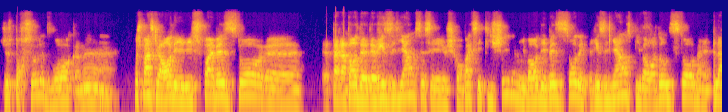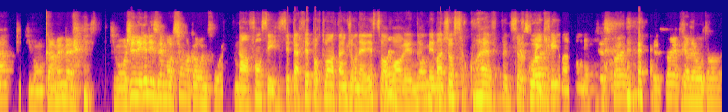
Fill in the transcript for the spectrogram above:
juste pour ça, de voir comment. Moi, je pense qu'il va y avoir des, des super belles histoires euh, par rapport de, résilience, je comprends que c'est cliché, mais il va y avoir des belles histoires de résilience, puis il va y avoir d'autres histoires ben, plates, puis qui vont quand même qui vont générer des émotions encore une fois. Dans le fond, c'est parfait pour toi en tant que journaliste. Tu vas avoir énormément de choses sur quoi, sur quoi écrire, dans le fond. J'espère être à la hauteur.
